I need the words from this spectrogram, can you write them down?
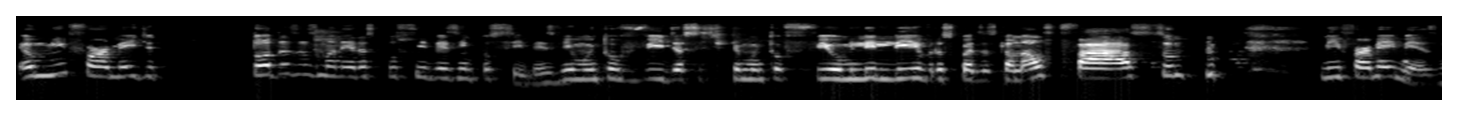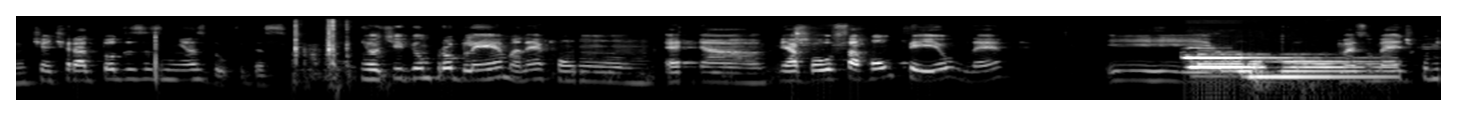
Eu me informei de todas as maneiras possíveis e impossíveis. Vi muito vídeo, assisti muito filme, li livros, coisas que eu não faço. me informei mesmo, tinha tirado todas as minhas dúvidas. Eu tive um problema, né, com é, a minha bolsa rompeu, né, e mas o médico me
